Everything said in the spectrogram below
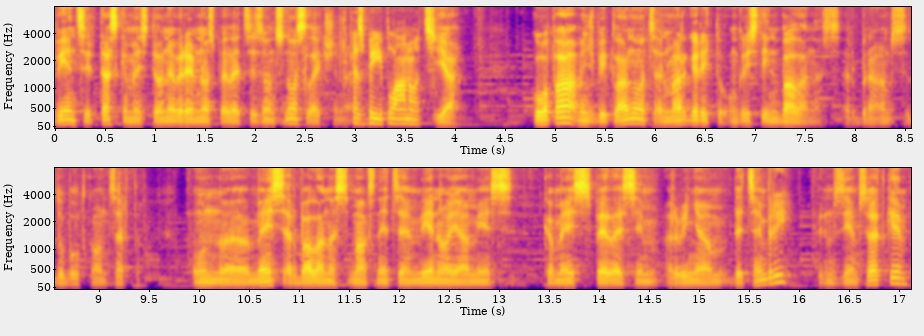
Viens ir tas, ka mēs to nevarējām nospēlēt sezonas noslēgšanā. Kas bija plānots? Jā. Kopā viņš bija plānots ar Margaritu un Kristīnu Balanas ar Brāmas dubultu koncertu. Un uh, mēs ar Balanas māksliniecēm vienojāmies, ka mēs spēlēsim ar viņām decembrī, pirms Ziemassvētkiem,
